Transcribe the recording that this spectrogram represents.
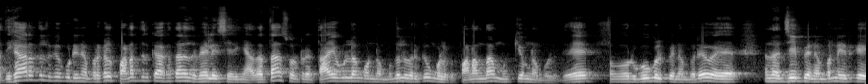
அதிகாரத்தில் இருக்கக்கூடிய நபர்கள் பணத்திற்காக தான் இந்த வேலை செய்றீங்க. அதைத்தான் சொல்றேன். தாய் உள்ளம் கொண்ட முதல்வருக்கு உங்களுக்கு பணம் தான் முக்கியம் பொழுது ஒரு கூகுள் பே நம்பரு அந்த ஜிபே நம்பர்னு இருக்கு.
